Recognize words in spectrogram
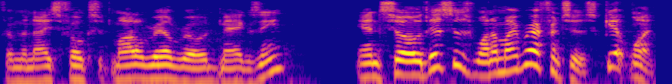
from the nice folks at Model Railroad magazine. And so this is one of my references. Get one.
